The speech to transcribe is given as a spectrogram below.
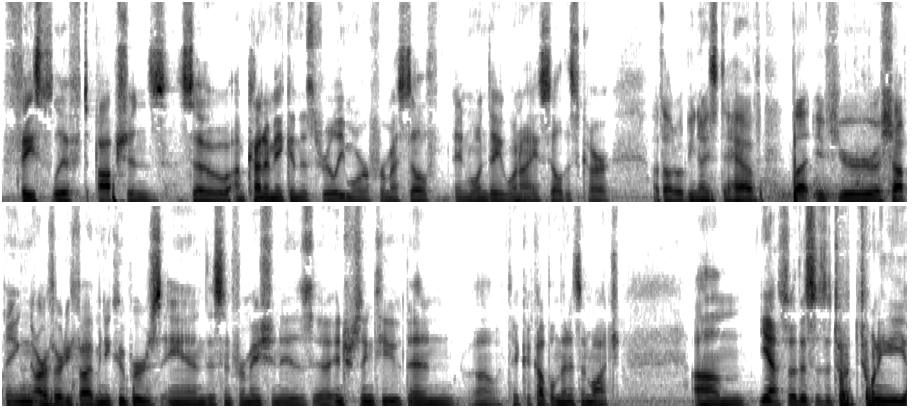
facelift options. So I'm kind of making this really more for myself and one day when I sell this car, I thought it would be nice to have. But if you're shopping R35 Mini Coopers and this information is uh, interesting to you, then oh, take a couple minutes and watch. Um, yeah, so this is a 2006,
